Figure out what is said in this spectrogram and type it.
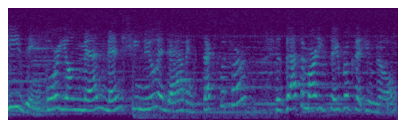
Teasing four young men, men she knew, into having sex with her? Is that the Marty Saybrook that you know?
